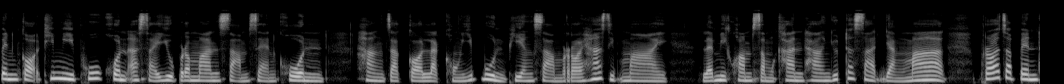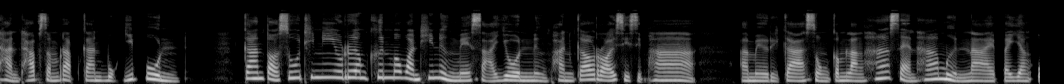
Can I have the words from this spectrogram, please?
เป็นเกาะที่มีผู้คนอาศัยอยู่ประมาณ 300,000 คน ห่างจากเกาะหลักของญี่ปุ่นเพียง 350 ไมล์ และมีความสำคัญทางยุทธศาสตร์อย่างมาก เพราะจะเป็นฐานทัพสำหรับการบุกญี่ปุ่น การต่อสู้ที่นี่เริ่มขึ้นเมื่อวันที่ 1 เมษายน 1945 อเมริกาส่งกำลัง 550,000 นายไปยังโอ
